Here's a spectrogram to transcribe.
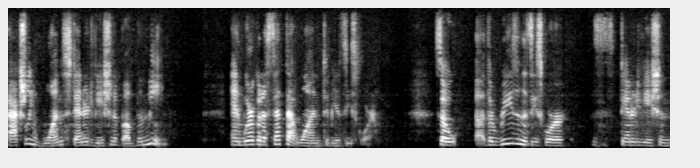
actually, one standard deviation above the mean. And we're going to set that one to be a z-score. So uh, the reason the z-score standard deviation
